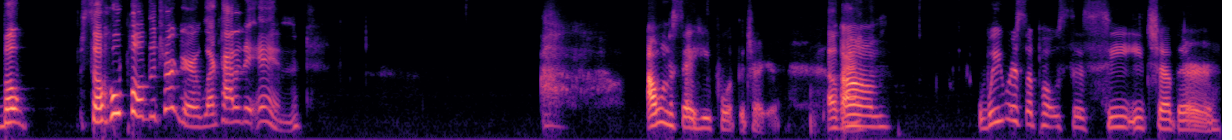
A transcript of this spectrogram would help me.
but so who pulled the trigger like how did it end i want to say he pulled the trigger okay um we were supposed to see each other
